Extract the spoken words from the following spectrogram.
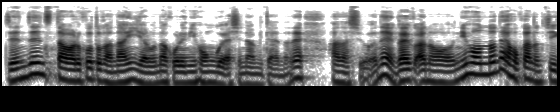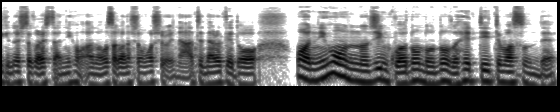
全然伝わることがないんやろな、これ日本語やしな、みたいなね、話はね、外国あの、日本のね、他の地域の人からしたら日本、あの、大阪の人面白いなってなるけど、まあ、日本の人口はどんどんどんどん減っていってますんで、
